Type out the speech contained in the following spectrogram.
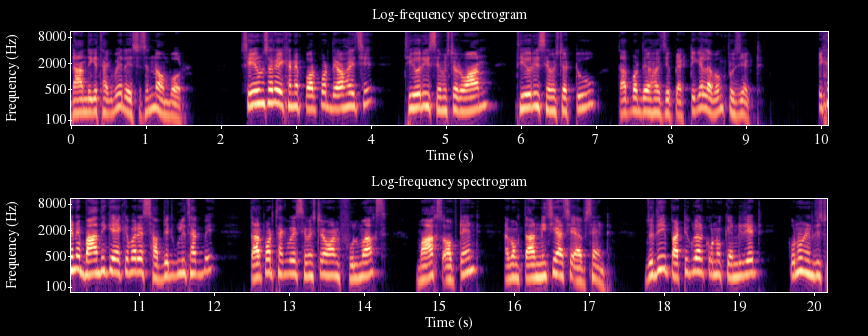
ডান দিকে থাকবে রেজিস্ট্রেশন নম্বর সেই অনুসারে এখানে পরপর দেওয়া হয়েছে theory semester one theory semester two তারপর দেওয়া হয়েছে প্র্যাকটিক্যাল এবং প্রজেক্ট এখানে বাঁ দিকে একেবারে সাবজেক্টগুলি থাকবে তারপর থাকবে semester one full marks marks obtained এবং তার নিচে আছে অ্যাবসেন্ট যদি পার্টিকুলার কোনো ক্যান্ডিডেট কোনো নির্দিষ্ট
